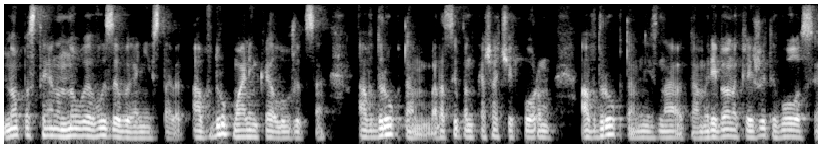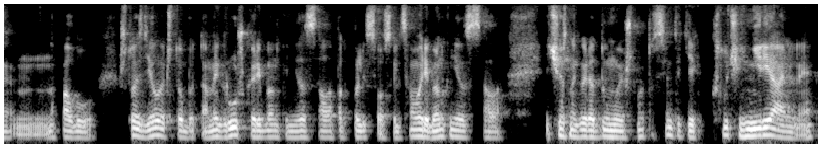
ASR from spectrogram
Но постоянно новые вызовы они ставят. А вдруг маленькая лужица? А вдруг там рассыпан кошачий корм? А вдруг там, не знаю, там ребенок лежит и волосы на полу? Что сделать, чтобы там игрушка ребенка не засала под пылесос или самого ребенка не засала? И, честно говоря, думаешь, ну, это совсем такие случаи нереальные.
